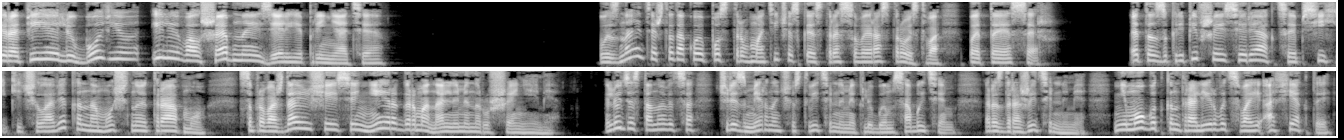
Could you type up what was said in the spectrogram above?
Терапия любовью или волшебное зелье принятия. Вы знаете, что такое посттравматическое стрессовое расстройство, ПТСР? Это закрепившаяся реакция психики человека на мощную травму, сопровождающаяся нейрогормональными нарушениями. Люди становятся чрезмерно чувствительными к любым событиям, раздражительными, не могут контролировать свои аффекты,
